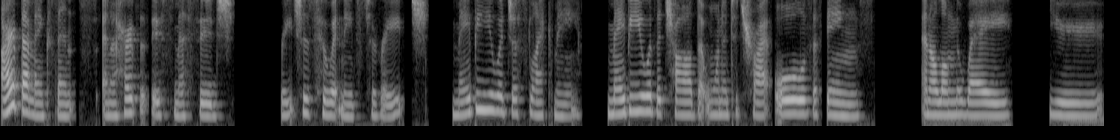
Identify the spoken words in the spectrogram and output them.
I hope that makes sense. And I hope that this message reaches who it needs to reach. Maybe you were just like me. Maybe you were the child that wanted to try all of the things, and along the way, you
